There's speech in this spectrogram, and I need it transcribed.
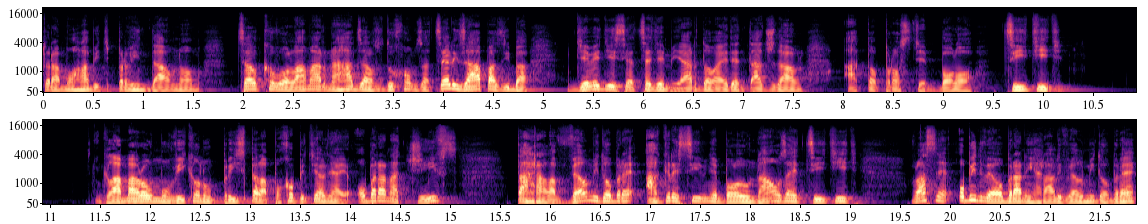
ktorá mohla byť prvým downom. Celkovo Lamar nahádzal vzduchom za celý zápas iba 97 yardov a jeden touchdown a to proste bolo cítiť. K Lamarovmu výkonu prispela pochopiteľne aj obrana Chiefs, tá hrala veľmi dobre, agresívne, bolo ju naozaj cítiť. Vlastne obidve obrany hrali veľmi dobre,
